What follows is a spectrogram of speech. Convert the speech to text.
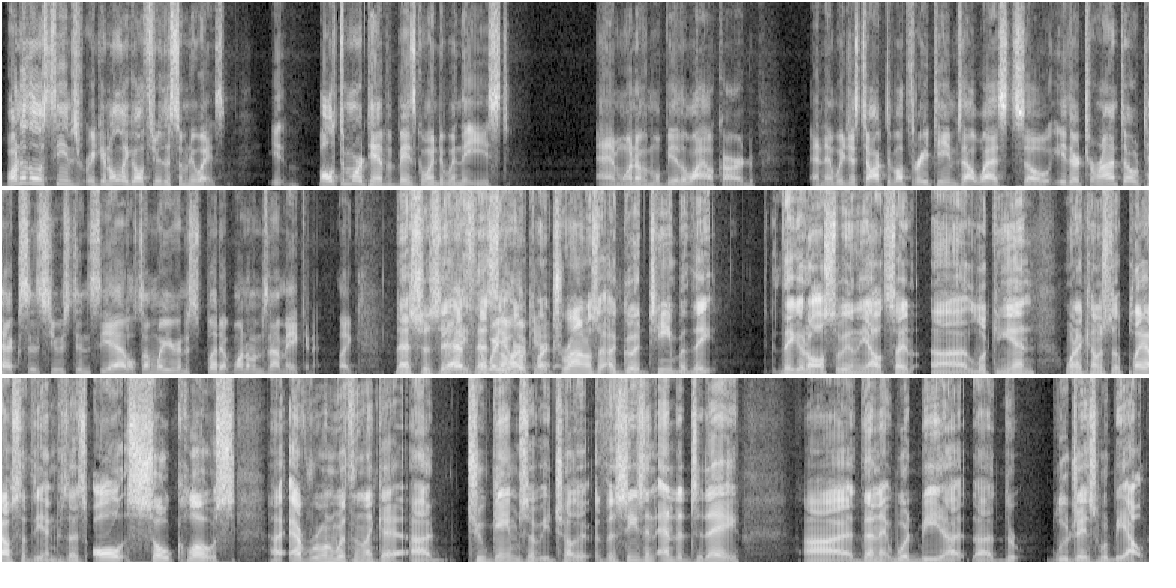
one of those teams, we can only go through this so many ways. It, Baltimore, Tampa Bay is going to win the East, and one of them will be the wild card. And then we just talked about three teams out west. So either Toronto, Texas, Houston, Seattle, some way you're going to split it. One of them's not making it. Like that's just that's it. the That's way the, hard part. Toronto's a good team, but they they could also be on the outside uh, looking in when it comes to the playoffs at the end because that's all so close. Uh, everyone within like a uh, two games of each other. If the season ended today, uh, then it would be uh, uh, the Blue Jays would be out.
